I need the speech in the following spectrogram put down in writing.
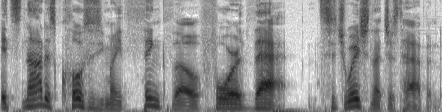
It's not as close as you might think, though, for that situation that just happened.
